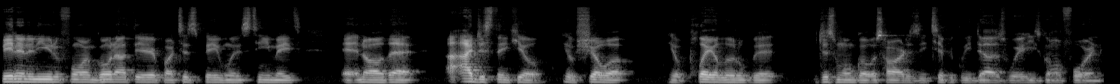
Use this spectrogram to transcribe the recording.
being in a uniform, going out there, participating with his teammates, and all that, I, I just think he'll he'll show up. He'll play a little bit. Just won't go as hard as he typically does, where he's going for an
